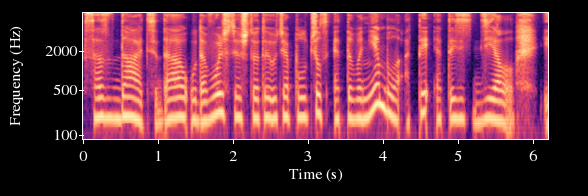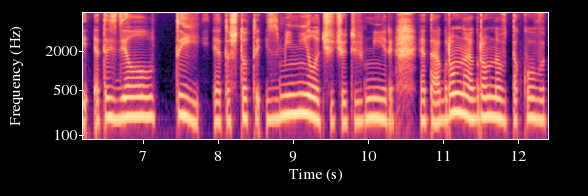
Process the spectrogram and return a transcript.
создать, да, удовольствие, что это у тебя получилось, этого не было, а ты это сделал. И это сделал ты, это что-то изменило чуть-чуть в мире. Это огромное-огромное вот такое вот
